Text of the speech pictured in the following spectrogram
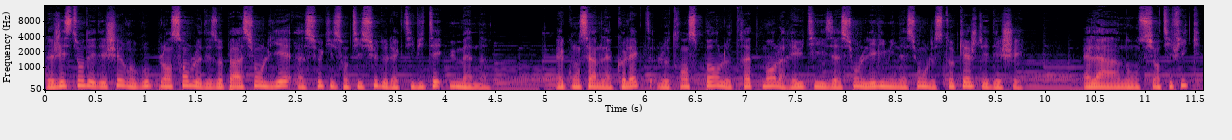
La gestion des déchets regroupe l'ensemble des opérations liées à ceux qui sont issus de l'activité humaine. Elle concerne la collecte, le transport, le traitement, la réutilisation, l'élimination ou le stockage des déchets. Elle a un nom scientifique,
